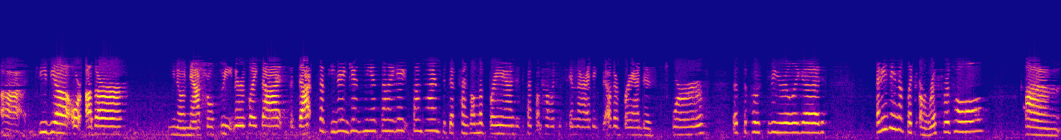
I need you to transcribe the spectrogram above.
uh, stevia or other, you know, natural sweeteners like that. That stuff even gives me a stomachache sometimes. It depends on the brand. It depends on how much is in there. I think the other brand is Swerve that's supposed to be really good. Anything that's like erythritol, um,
